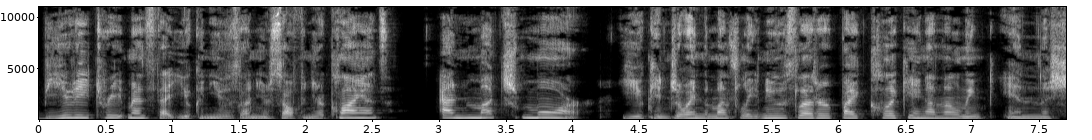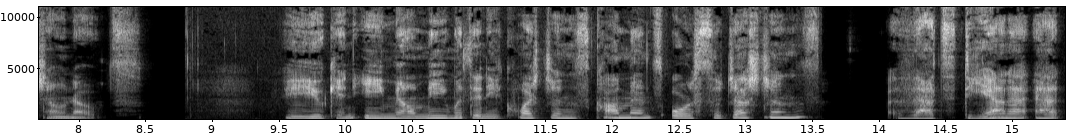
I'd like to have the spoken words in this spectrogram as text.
beauty treatments that you can use on yourself and your clients, and much more. You can join the monthly newsletter by clicking on the link in the show notes. You can email me with any questions, comments, or suggestions. That's Deanna at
